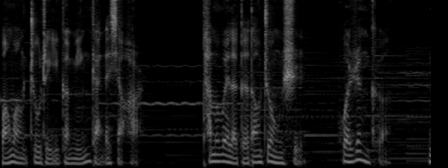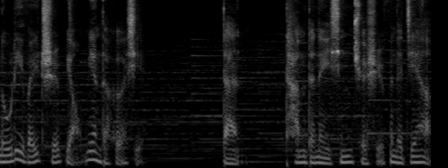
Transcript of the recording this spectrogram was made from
往往住着一个敏感的小孩。他们为了得到重视或认可，努力维持表面的和谐，但他们的内心却十分的煎熬。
